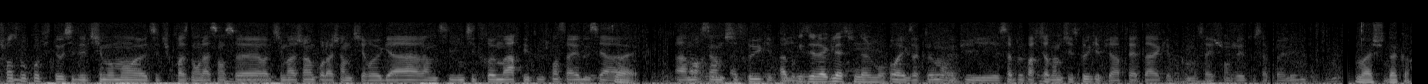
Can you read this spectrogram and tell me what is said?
je pense qu'il faut profiter aussi des petits moments, euh, tu sais, tu croises dans l'ascenseur, un petit machin pour lâcher un petit regard, un petit, une petite remarque et tout. Je pense que ça aide aussi à, Ouais. à amorcer un petit truc. Et puis... À briser la glace finalement. Ouais, exactement. Et puis ça peut partir d'un petit truc, et puis après, tac, et vous commencez à échanger, tout ça peut aller vite. Ouais, je suis d'accord.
